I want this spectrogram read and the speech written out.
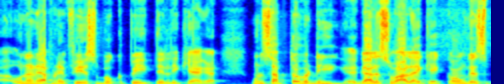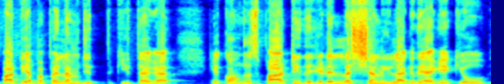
ਉਹਨਾਂ ਨੇ ਆਪਣੇ ਫੇਸਬੁੱਕ ਪੇਜ ਤੇ ਲਿਖਿਆ ਹੈਗਾ। ਹੁਣ ਸਭ ਤੋਂ ਵੱਡੀ ਗੱਲ ਸਵਾਲ ਹੈ ਕਿ ਕਾਂਗਰਸ ਪਾਰਟੀ ਆਪਾਂ ਪਹਿਲਾਂ ਵੀ ਜਿੱਤ ਕੀਤਾ ਹੈਗਾ ਕਿ ਕਾਂਗਰਸ ਪਾਰਟੀ ਦੇ ਜਿਹੜੇ ਲੱਛਣ ਨਹੀਂ ਲੱਗਦੇ ਹੈਗੇ ਕਿ ਉਹ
